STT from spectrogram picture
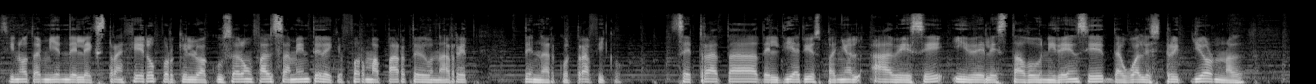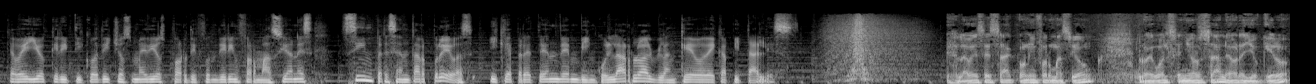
sino también del extranjero porque lo acusaron falsamente de que forma parte de una red de narcotráfico. Se trata del diario español ABC y del estadounidense The Wall Street Journal, Cabello criticó dichos medios por difundir informaciones sin presentar pruebas y que pretenden vincularlo al blanqueo de capitales. A se saca una información, luego el señor sale, ahora yo quiero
